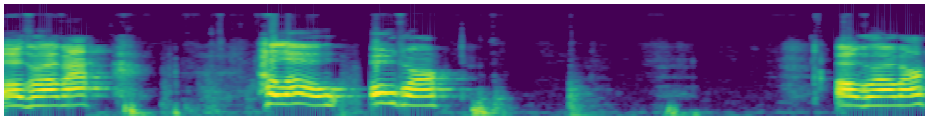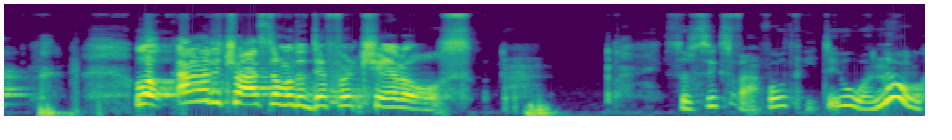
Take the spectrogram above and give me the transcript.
Over, over. Hello, over. Over, over. Look, I'm to try some of the different channels. So six, five, four, three, two, one. No.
